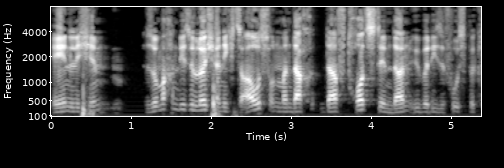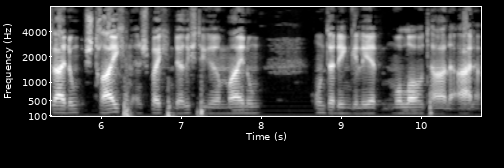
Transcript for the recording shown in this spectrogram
ähnlichem, so machen diese Löcher nichts aus und man darf, darf trotzdem dann über diese Fußbekleidung streichen, entsprechend der richtigeren Meinung unter den Gelehrten. Wallahu ta'ala alam.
